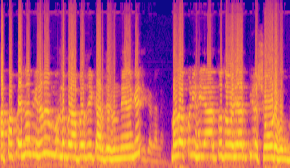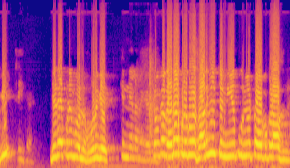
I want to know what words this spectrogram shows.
ਆਪਾਂ ਪਹਿਲਾਂ ਵੀ ਹਨਾ ਮੁੱਲ ਬਰਾਬਰ ਦੇ ਕਰਦੇ ਹੁੰਨੇ ਆਂਗੇ। ਠੀਕ ਹੈ ਗੱਲ ਮਤਲਬ ਆਪਣੀ 1000 ਤੋਂ 2000 ਰੁਪਏ ਛੋੜ ਹੋਊਗੀ ਠੀਕ ਹੈ। ਜਿਹੜੇ ਆਪਣੇ ਮੁੱਲ ਹੋਣਗੇ। ਕਿੰਨੇ ਲਵੇਗਾ? ਕਿਉਂਕਿ ਵੈਣਾ ਆਪਣੇ ਕੋਲ ਸਾਰੀਆਂ ਚੰਗੀਆਂ ਪੂਰੀਆਂ ਟੌਪ ਕਲਾਸ ਨੇ।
